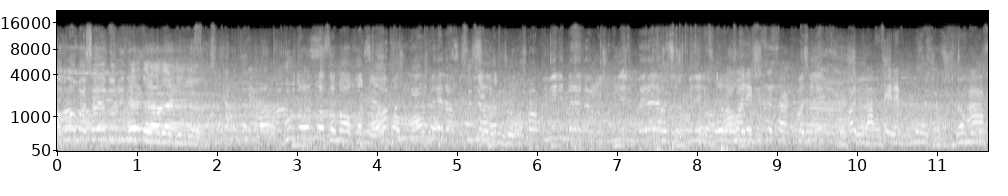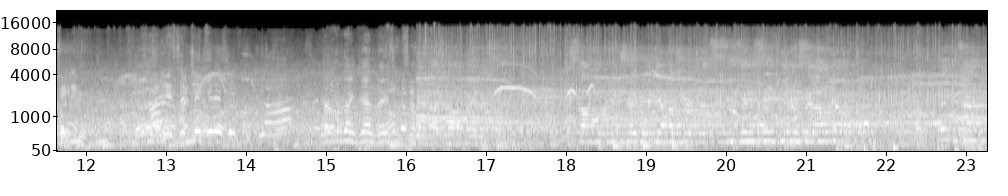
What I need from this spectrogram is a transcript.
Ablam aşağıya doğru hep beraber dinliyoruz. Burada olmaz ama ablam ya. Siz yardımcı olun. Binelim Meral ablacığım, binelim Meral ablacığım, binelim. Ama nefise saklasın. Hadi aferin. Aferin. Resim çekilecektik ya. Gel buradan gel reisim sen. İstanbul Büyükşehir Belediye Başkanı sizleri sevgiyle selamlıyor. Ne güzel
